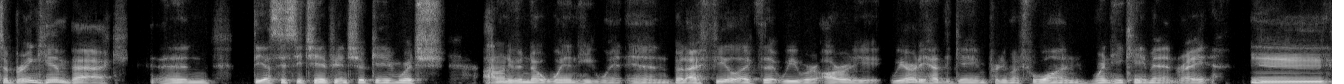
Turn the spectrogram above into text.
to bring him back in the SEC championship game, which I don't even know when he went in, but I feel like that we were already we already had the game pretty much won when he came in, right? Mm,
